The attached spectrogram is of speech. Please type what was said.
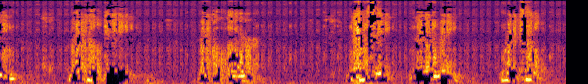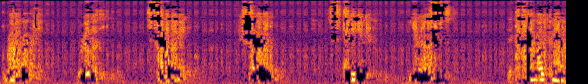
being Michael Day, Michael Loomer, Nancy, Naomi, Rachel, Robert, Ruth, Sai, Sean, Steve, yes, the Colorado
